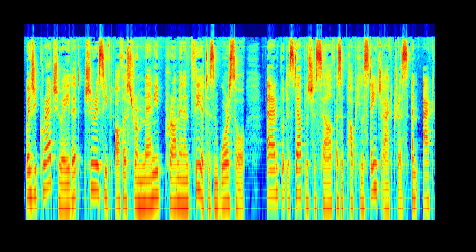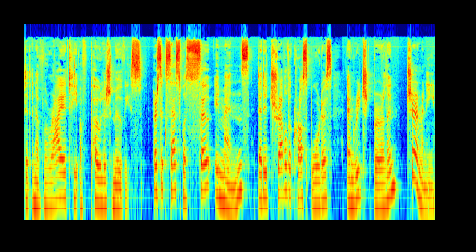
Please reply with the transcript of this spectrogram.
When she graduated, she received offers from many prominent theaters in Warsaw, and would establish herself as a popular stage actress and acted in a variety of Polish movies. Her success was so immense that it traveled across borders and reached Berlin, Germany.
